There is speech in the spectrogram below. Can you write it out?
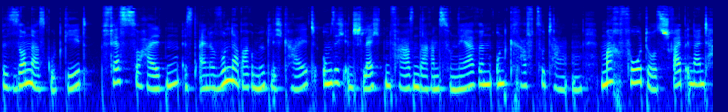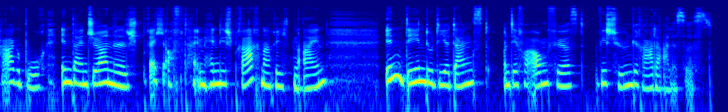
besonders gut geht, festzuhalten, ist eine wunderbare Möglichkeit, um sich in schlechten Phasen daran zu nähren und Kraft zu tanken. Mach Fotos, schreib in dein Tagebuch, in dein Journal, sprech auf deinem Handy Sprachnachrichten ein, in denen du dir dankst und dir vor Augen führst, wie schön gerade alles ist.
